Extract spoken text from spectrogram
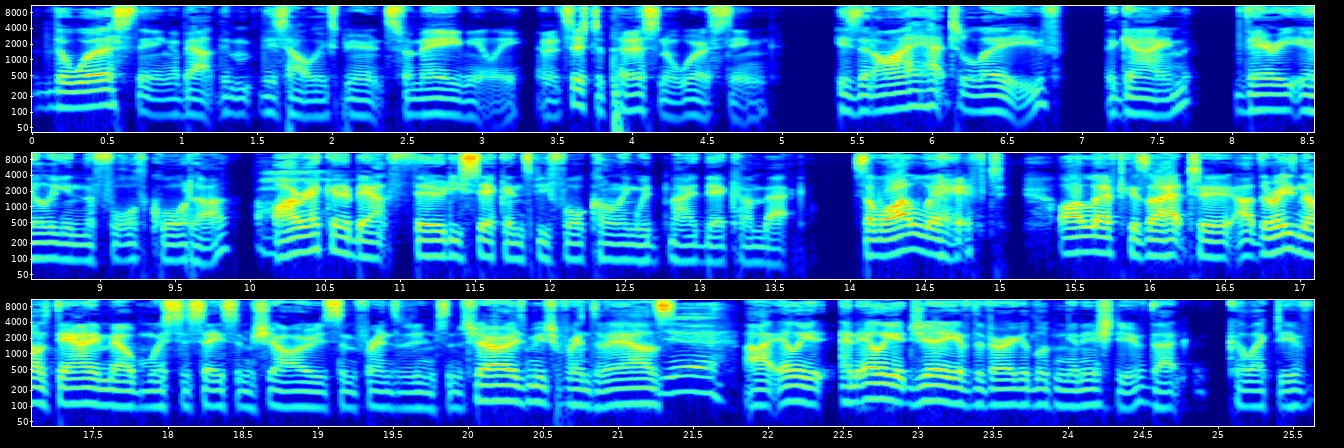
the worst thing about the, this whole experience for me, merely, and it's just a personal worst thing, is that I had to leave the game very early in the fourth quarter. I Oh. reckon about 30 seconds before Collingwood made their comeback. So I left. I left because I had to. Uh, the reason I was down in Melbourne was to see some shows, some friends of doing some shows, mutual friends of ours. Yeah. Uh, Elliot and Elliot G of the Very Good Looking Initiative, that collective,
